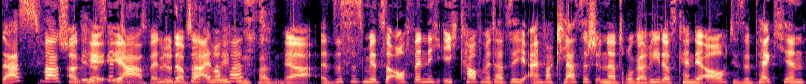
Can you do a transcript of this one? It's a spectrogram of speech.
das war schon okay, wieder. Okay, ja, wenn du da zur Einrichtung passen. Ja, das ist mir zu aufwendig. Ich kaufe mir tatsächlich einfach klassisch in der Drogerie, das kennt ihr auch, diese Päckchen.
